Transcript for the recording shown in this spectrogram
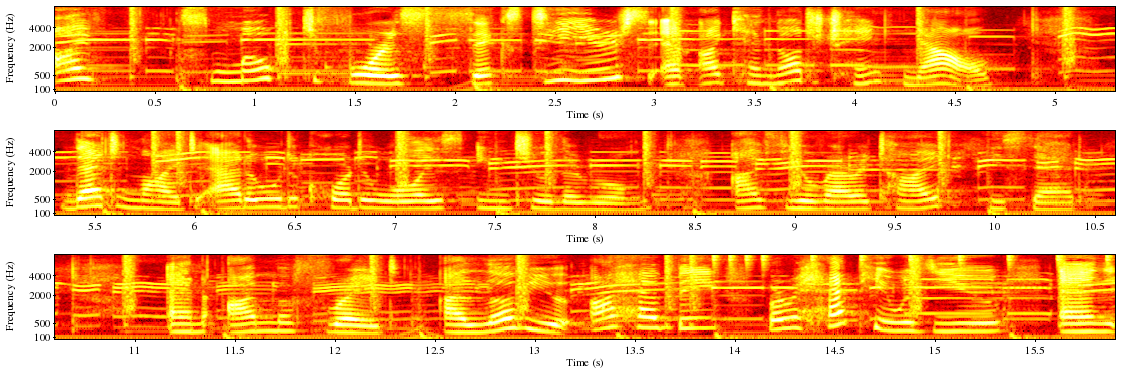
I've smoked for 60 years and I cannot change now. That night, Edward called Wallis into the room. I feel very tired, he said and I'm afraid. I love you. I have been very happy with you, and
